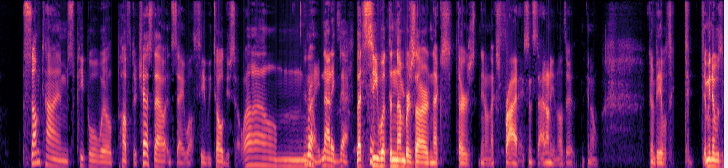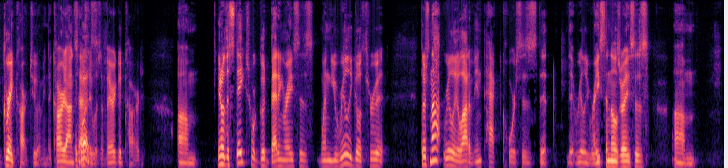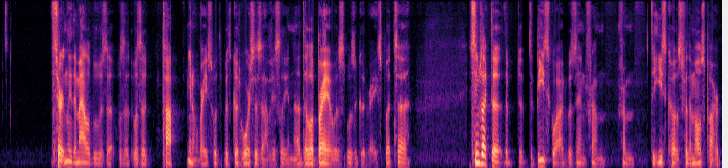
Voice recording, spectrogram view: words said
sometimes people will puff their chest out and say, "Well, see, we told you so." Well, mm, you know, right, not exactly. let's see what the numbers are next Thursday, you know, next Friday. Since I don't even know they're, you know, going to be able to, to. I mean, it was a great card too. I mean, the card on It Saturday was. was. a very good card. Um, you know, the stakes were good betting races. When you really go through it, there's not really a lot of impact courses that that really race in those races. Um, certainly, the Malibu was a was a was a top you know race with with good horses, obviously, and the, the La Brea was was a good race. But uh, it seems like the, the the the B squad was in from from the East Coast for the most part,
